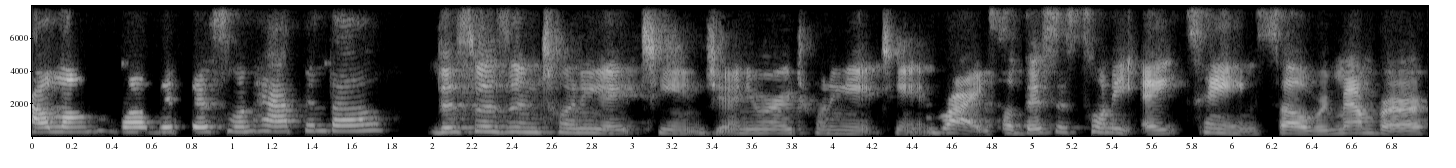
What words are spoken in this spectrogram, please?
How long ago did this one happen though? This was in 2018, January 2018. Right. So this is 2018. So remember,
